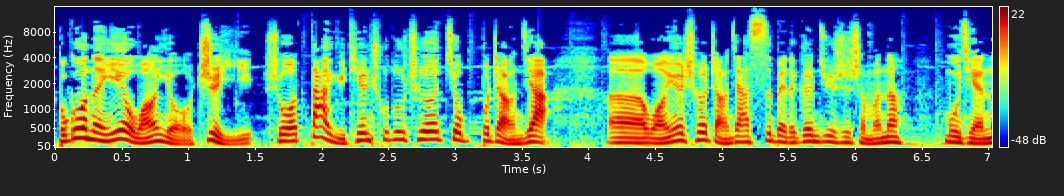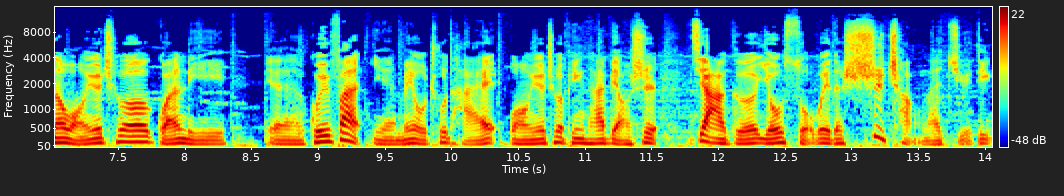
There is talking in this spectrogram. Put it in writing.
不过呢，也有网友质疑说，大雨天出租车就不涨价，呃，网约车涨价四倍的根据是什么呢？目前呢，网约车管理。也规范也没有出台，网约车平台表示，价格由所谓的市场来决定。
